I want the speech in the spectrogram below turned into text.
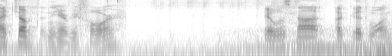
I jumped in here before. It was not a good one.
